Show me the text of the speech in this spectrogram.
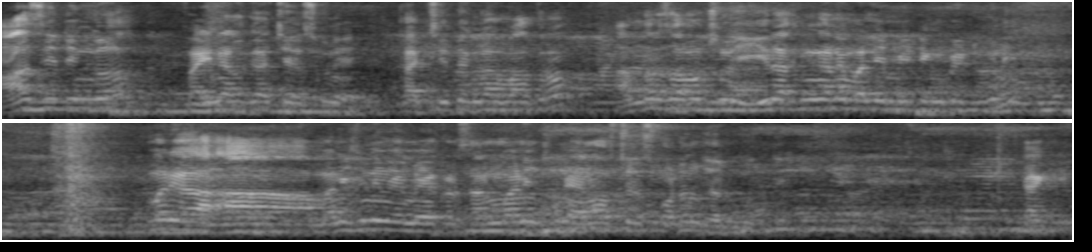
ఆ సిట్టింగ్లో ఫైనల్గా చేసుకుని ఖచ్చితంగా మాత్రం అందరి సమక్షంలో ఈ రకంగానే మళ్ళీ మీటింగ్ పెట్టుకుని మరి ఆ- ఆ మనిషిని మేము ఇక్కడ సన్మానించుకుని అనౌన్స్ చేసుకోవడం జరుగుతుంది. థ్యాంక్ యూ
